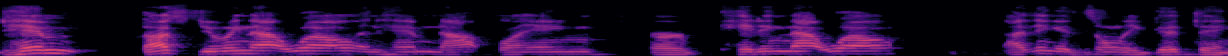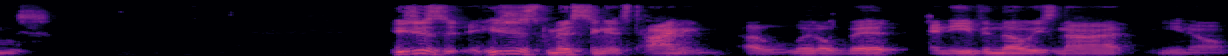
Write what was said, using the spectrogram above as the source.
him us doing that well and him not playing or hitting that well, I think it's only good things. He's just he's just missing his timing a little bit, and even though he's not, you know,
